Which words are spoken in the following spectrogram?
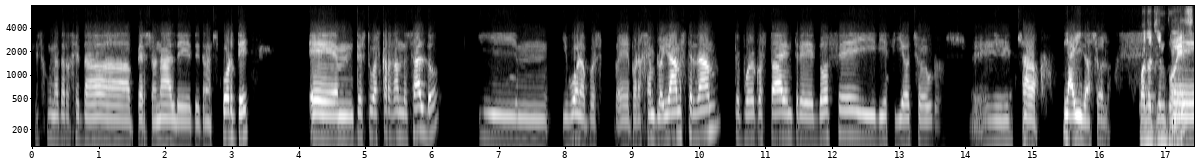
que es como una tarjeta personal de, transporte. Em, entonces tú vas cargando saldo y, y bueno, pues eh, por ejemplo, ir a Ámsterdam te puede costar entre 12 y 18 euros. Eh, o sea, la ida solo. ¿Cuánto tiempo es?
